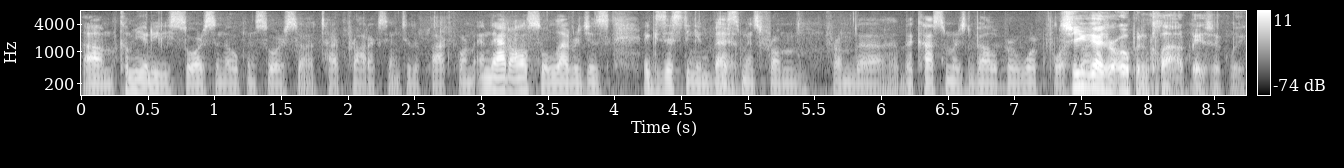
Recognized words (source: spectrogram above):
um, community source and open source uh, type products into the platform. And that also leverages existing investments from, from the, the customer's developer workforce. So you guys are open cloud, basically.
